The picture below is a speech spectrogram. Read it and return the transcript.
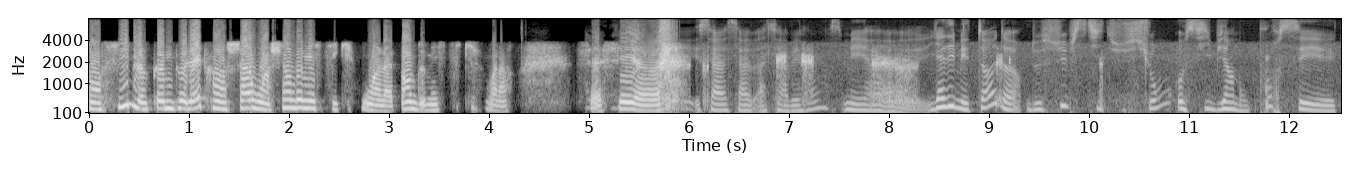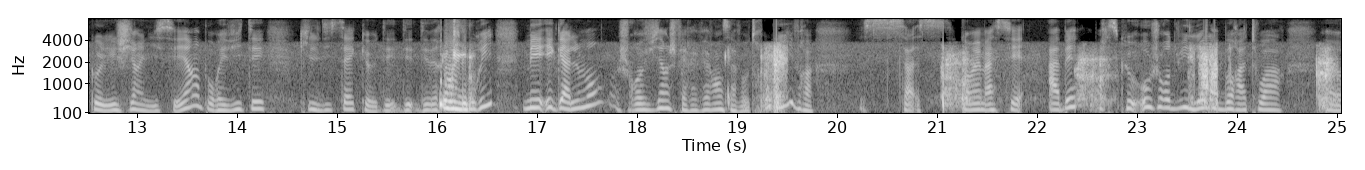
sensible, comme peut l'être un chat ou un chien domestique ou un lapin domestique. Voilà. C'est assez, euh... assez, aberrant. Mais euh, il y a des méthodes de substitution, aussi bien donc pour ces collégiens et lycéens, pour éviter qu'ils dissèquent des, des, des souris, mais également, je reviens, je fais référence à votre livre, ça, c'est quand même assez aberrant parce qu'aujourd'hui, les laboratoires, euh,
